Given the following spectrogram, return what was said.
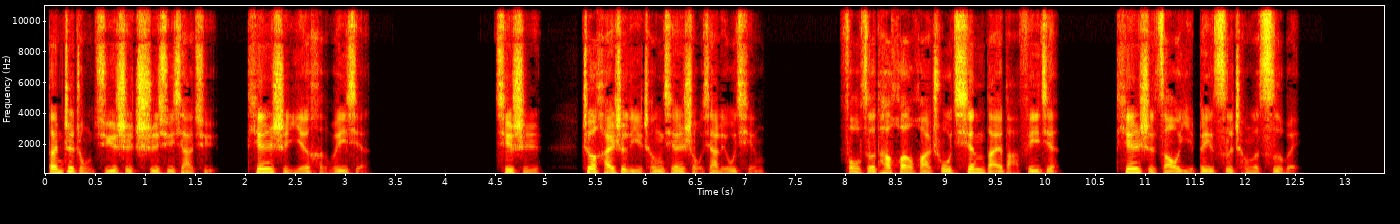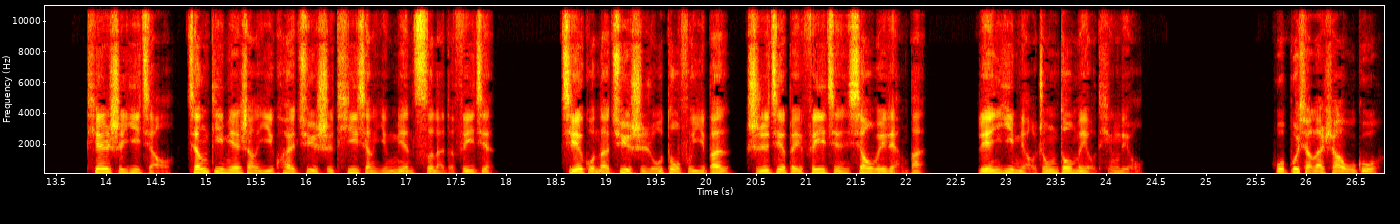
但这种局势持续下去，天使也很危险。其实这还是李承前手下留情，否则他幻化出千百把飞剑，天使早已被刺成了刺猬。天使一脚将地面上一块巨石踢向迎面刺来的飞剑，结果那巨石如豆腐一般，直接被飞剑削为两半，连一秒钟都没有停留。我不想滥杀无辜。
